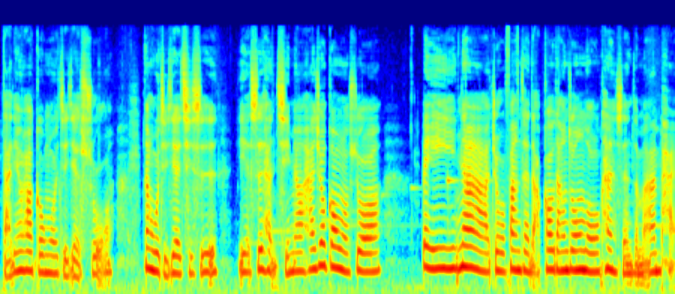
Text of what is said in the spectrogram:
打电话跟我姐姐说，那我姐姐其实也是很奇妙，她就跟我说。备一，那就放在祷告当中喽，看神怎么安排。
